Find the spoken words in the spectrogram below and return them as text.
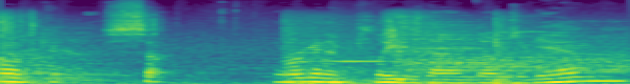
Okay so we're gonna place down those again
